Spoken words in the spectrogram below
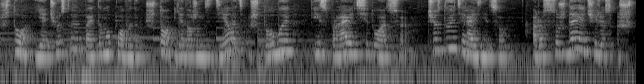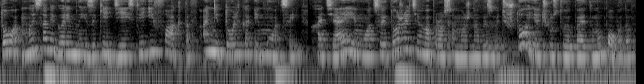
Что я чувствую по этому поводу? Что я должен сделать, чтобы исправить ситуацию? Чувствуете разницу? Рассуждая через «что», мы с вами говорим на языке действий и фактов, а не только эмоций. Хотя и эмоции тоже этим вопросом можно вызвать. Что я чувствую по этому поводу?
